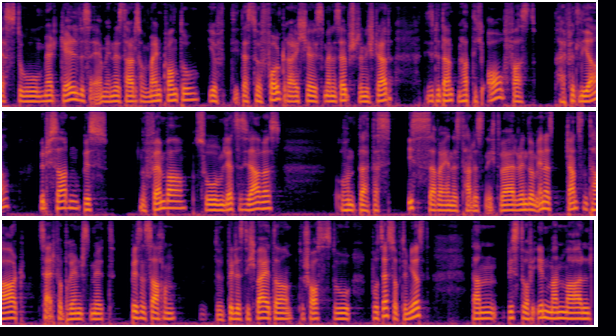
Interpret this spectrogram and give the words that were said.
desto mehr Geld ist am Ende des Tages auf mein Konto, desto erfolgreicher ist meine Selbstständigkeit. Diese Gedanken hatte ich auch fast dreiviertel Jahr, würde ich sagen, bis November, so letztes Jahres. Und da, das ist es aber am Ende des Tages nicht, weil wenn du am Ende des ganzen Tag Zeit verbringst mit Business-Sachen, du bildest dich weiter, du schaust, dass du Prozesse optimierst, dann bist du auf irgendwann mal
